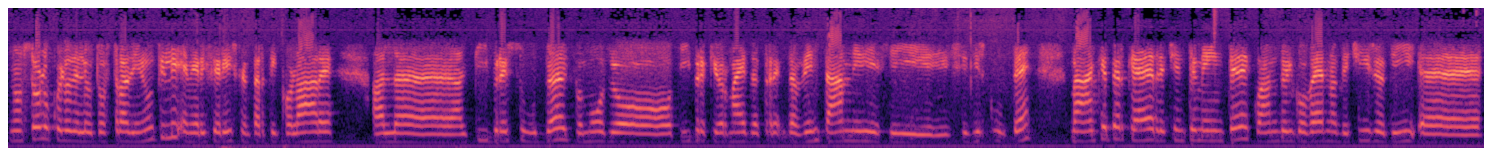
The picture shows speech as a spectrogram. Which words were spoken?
non solo quello delle autostrade inutili e mi riferisco in particolare al, al Tibre Sud, il famoso Tibre che ormai da, tre, da 20 anni si, si, discute, ma anche perché recentemente quando il governo ha deciso di eh,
